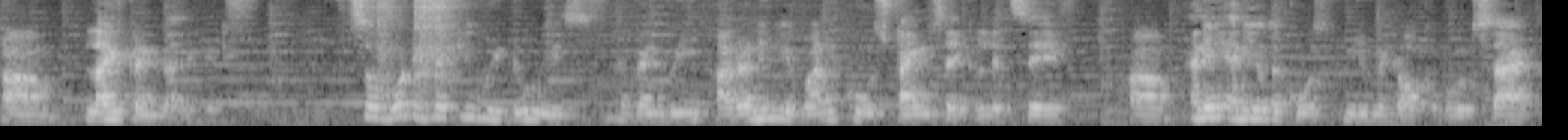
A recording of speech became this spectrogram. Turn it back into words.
um, lifetime validity So what exactly we do is when we are running a one course time cycle, let's say uh, any any of the course you may talk about SAT,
